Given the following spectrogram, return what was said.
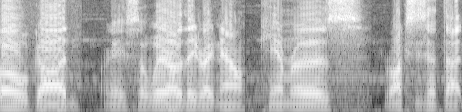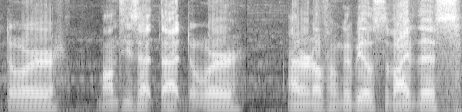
Oh god. Okay, so where are they right now? Cameras. Roxy's at that door. Monty's at that door. I don't know if I'm gonna be able to survive this.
